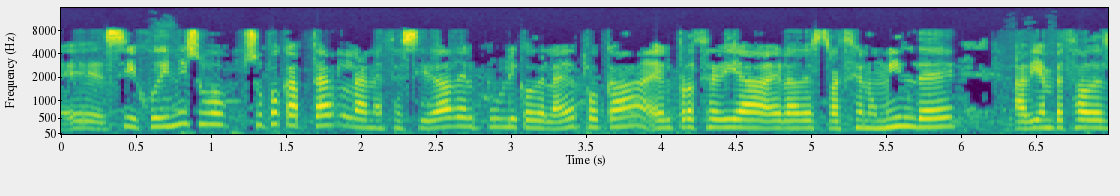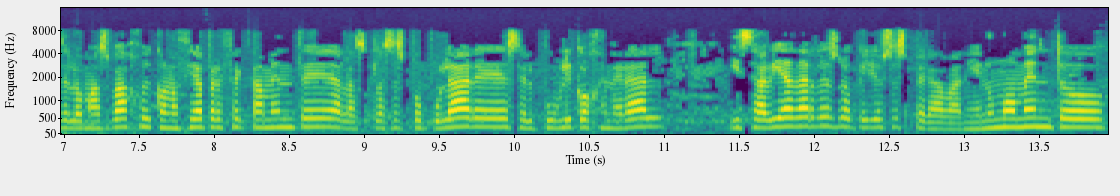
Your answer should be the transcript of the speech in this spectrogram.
Eh, sí, Houdini supo, captar la necesidad del público de la época. Él procedía, era de extracción humilde, había empezado desde lo más bajo y conocía perfectamente a las clases populares, el público general y sabía darles lo que ellos esperaban. Y en un momento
